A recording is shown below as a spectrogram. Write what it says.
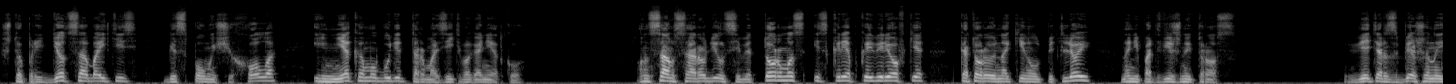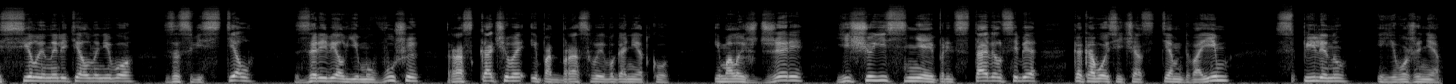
что придется обойтись без помощи Холла и некому будет тормозить вагонетку. Он сам соорудил себе тормоз из крепкой веревки, которую накинул петлей на неподвижный трос. Ветер с бешеной силой налетел на него, засвистел, заревел ему в уши, раскачивая и подбрасывая вагонетку, и малыш Джерри еще яснее представил себе, каково сейчас тем двоим, Спилину и его жене.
